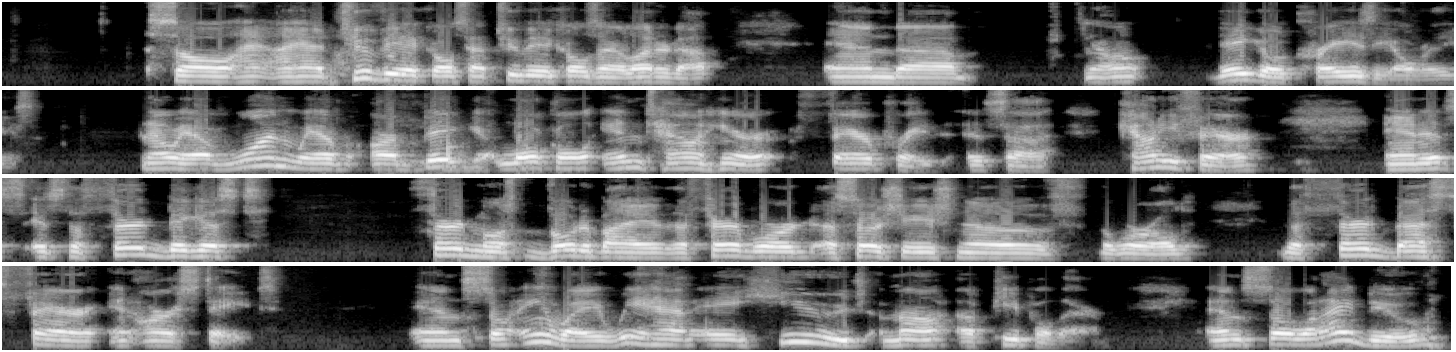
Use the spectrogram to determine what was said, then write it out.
so I, I had two vehicles, have two vehicles that are lettered up. And, uh, you know, they go crazy over these. Now we have one, we have our big local in town here fair parade. It's a county fair, and it's it's the third biggest, third most voted by the Fair Board Association of the world, the third best fair in our state. And so anyway, we have a huge amount of people there. And so what I do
